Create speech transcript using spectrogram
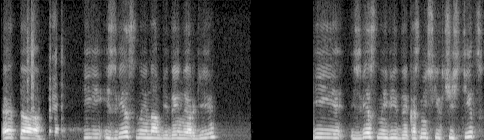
Это и известные нам виды энергии, и известные виды космических частиц,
